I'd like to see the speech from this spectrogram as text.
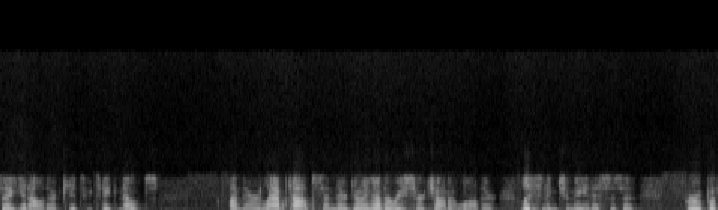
say, you know, there are kids who take notes on their laptops and they're doing other research on it while they're listening to me. This is a group of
